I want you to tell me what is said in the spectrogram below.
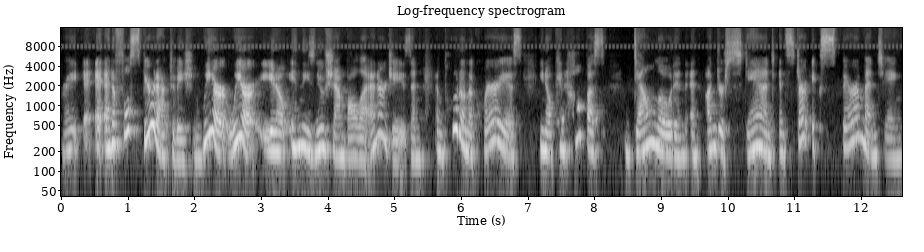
Right. And a full spirit activation. We are, we are, you know, in these new Shambhala energies and, and Pluto and Aquarius, you know, can help us download and, and understand and start experimenting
